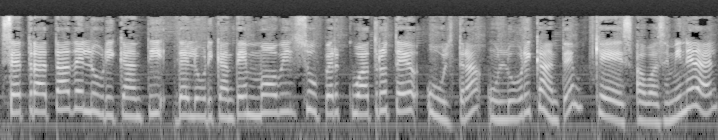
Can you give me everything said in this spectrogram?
Se trata del lubricante, del lubricante Móvil Super 4T Ultra, un lubricante que es a base mineral,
